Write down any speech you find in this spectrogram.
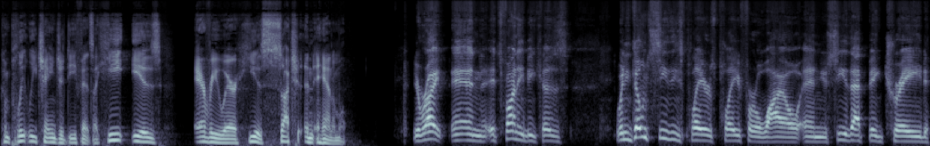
completely change a defense, like he is everywhere. He is such an animal. You're right. And it's funny because when you don't see these players play for a while and you see that big trade,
